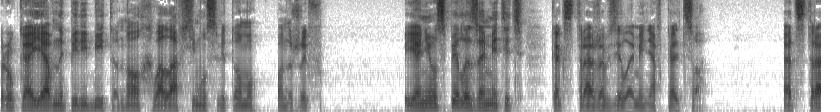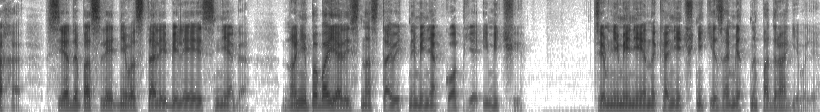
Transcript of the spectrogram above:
Рука явно перебита, но, хвала всему святому, он жив. Я не успела заметить, как стража взяла меня в кольцо. От страха все до последнего стали белее снега, но не побоялись наставить на меня копья и мечи. Тем не менее, наконечники заметно подрагивали.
